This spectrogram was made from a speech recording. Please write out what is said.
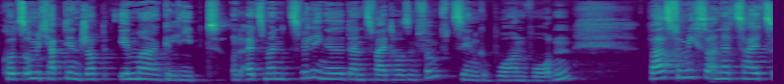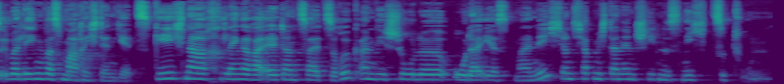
Kurzum, ich habe den Job immer geliebt. Und als meine Zwillinge dann 2015 geboren wurden, war es für mich so an der Zeit zu überlegen, was mache ich denn jetzt? Gehe ich nach längerer Elternzeit zurück an die Schule oder erstmal nicht? Und ich habe mich dann entschieden, es nicht zu tun.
